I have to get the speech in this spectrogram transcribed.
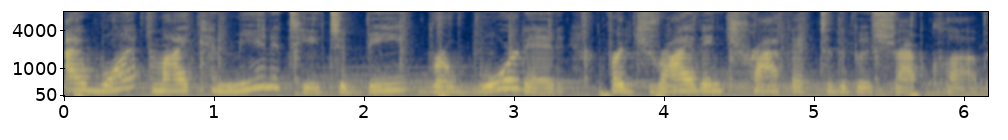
I want my community to be rewarded for driving traffic to the Bootstrap Club.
